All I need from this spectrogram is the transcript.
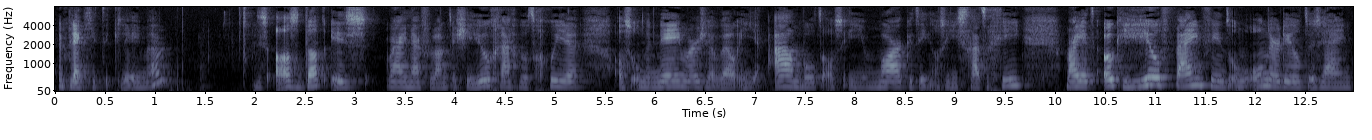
een plekje te claimen. Dus als dat is waar je naar verlangt, als je heel graag wilt groeien als ondernemer, zowel in je aanbod als in je marketing als in je strategie, maar je het ook heel fijn vindt om onderdeel te zijn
